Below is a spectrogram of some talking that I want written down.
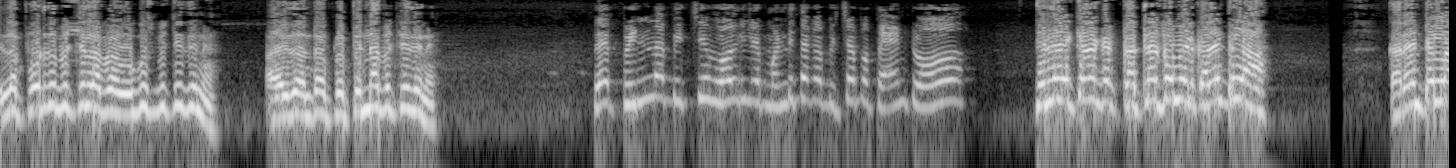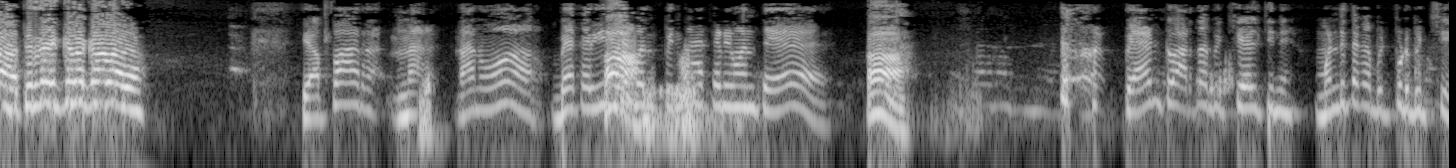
ಇಲ್ಲ ಪೂರ್ತಿ ಬಿಚ್ಚಿಲ್ಲ ಉಗುಸ್ ಬಿಚ್ಚಿದ್ದೀನಿ. ಐದು ಇದು ಅಂತ ಪಿನ್ನ ಬಿಚ್ಚಿದ್ದೀನಿ. ಲೇ ಪಿನ್ನ ಬಿಚ್ಚಿ ಹೋಗ್ಲಿ ಮಂಡಿ ತಕ ಬಿಚ್ಚಪ್ಪ ಪ್ಯಾಂಟು. ಇಲ್ಲ ಕತ್ಲೆ ಮೇಲೆ ಕರೆಂಟ್ ಇಲ್ಲ. ಕರೆಂಟ್ ಇಲ್ಲ ತಿರ್ಗಾ ಇಕ್ಕಳಕ್ಕಾಗಲ್ಲ ಯಪ್ಪ ನ- ನಾನು ಬೇಕಾದ್ರೆ ಹಾ. ಈಗ ಬಂದ್ ಪಿನ್ ಹಾಕಡಿವಂತೆ ಹಾ. ಪ್ಯಾಂಟ್ ಅರ್ಧ ಬಿಚ್ಚಿ ಹೇಳ್ತೀನಿ. ಮಂಡಿ ತಕ ಬಿಟ್ಬಿಡು ಬಿಚ್ಚಿ.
